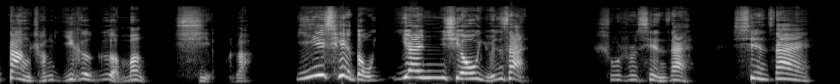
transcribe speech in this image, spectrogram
当成一个噩梦，醒了，一切都烟消云散。”说说现在，现在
